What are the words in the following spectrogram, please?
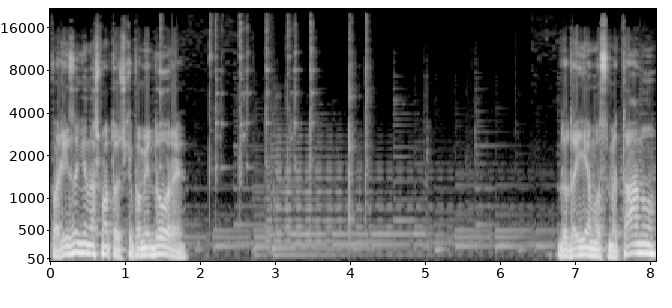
порізані на шматочки помідори. Додаємо сметану.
